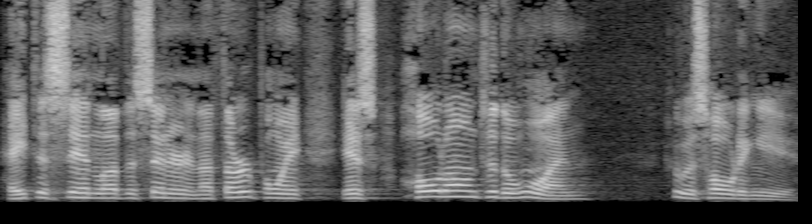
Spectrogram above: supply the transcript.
hate the sin, love the sinner. And the third point is hold on to the one who is holding you.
